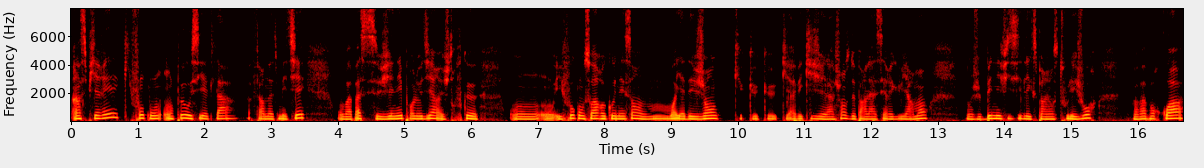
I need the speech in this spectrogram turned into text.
inspiré, qui font qu'on on peut aussi être là, faire notre métier, on va pas se gêner pour le dire. Et je trouve que on- il faut qu'on soit reconnaissant. Moi, il y a des gens avec qui j'ai la chance de parler assez régulièrement, dont je bénéficie de l'expérience tous les jours. Pas pourquoi.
